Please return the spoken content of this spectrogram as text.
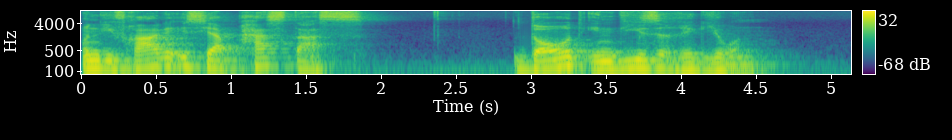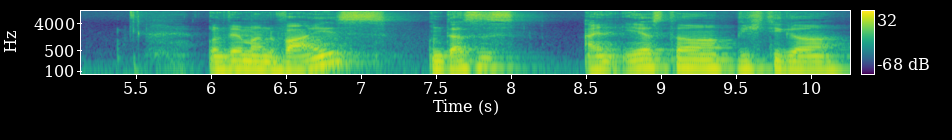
Und die Frage ist ja, passt das dort in diese Region? Und wenn man weiß, und das ist ein erster wichtiger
